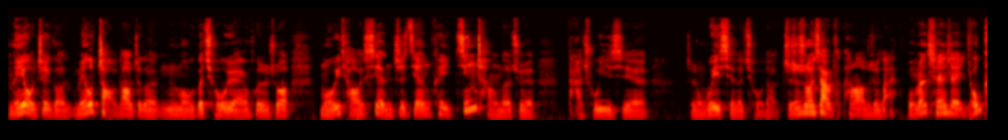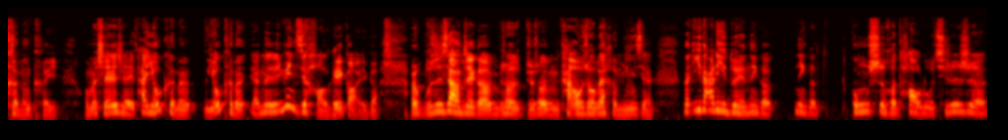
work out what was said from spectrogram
没有这个，没有找到这个某个球员，或者说某一条线之间可以经常的去打出一些这种威胁的球的，只是说像唐老师觉得，哎，我们谁谁谁有可能可以，我们谁谁谁他有可能有可能，那运气好可以搞一个，而不是像这个，比如说比如说你看欧洲杯很明显，那意大利队那个那个攻势和套路其实是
